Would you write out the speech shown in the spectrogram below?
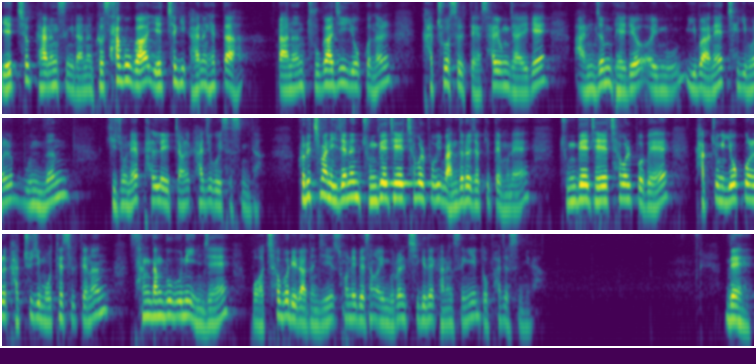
예측 가능성이라는 그 사고가 예측이 가능했다라는 두 가지 요건을 갖추었을 때 사용자에게 안전 배려 의무 위반의 책임을 묻는 기존의 판례 입장을 가지고 있었습니다. 그렇지만 이제는 중대재해처벌법이 만들어졌기 때문에 중대재해처벌법에 각종의 요건을 갖추지 못했을 때는 상당 부분이 이제 뭐 처벌이라든지 손해배상 의무를 지게 될 가능성이 높아졌습니다. 네.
